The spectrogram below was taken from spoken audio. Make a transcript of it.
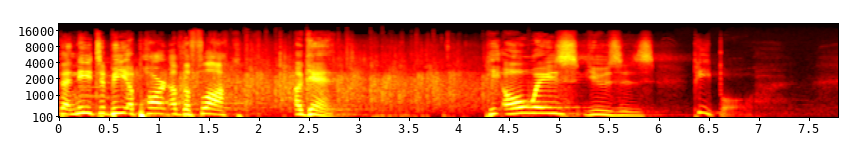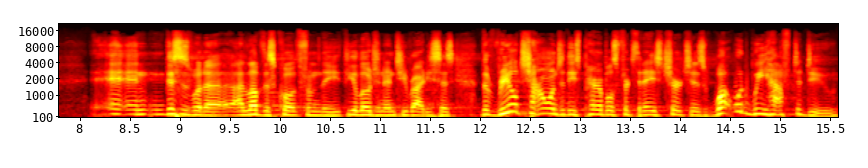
that need to be a part of the flock again. He always uses people. And, this is what uh, I love this quote from the theologian N.T. Wright. He says, The real challenge of these parables for today's church is what would we have to do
